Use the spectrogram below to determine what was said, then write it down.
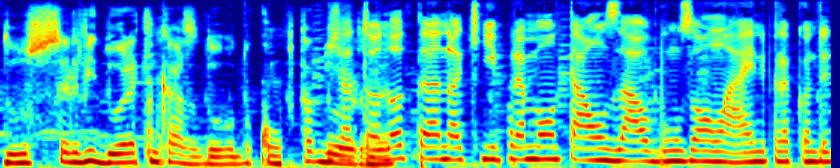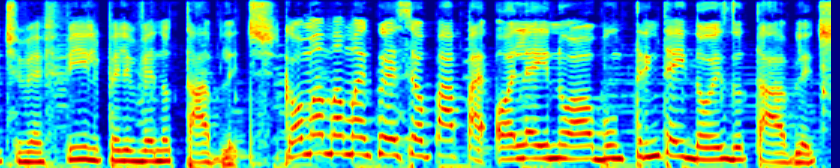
do servidor aqui em casa, do, do computador. Já tô né? anotando aqui pra montar uns álbuns online pra quando eu tiver filho, pra ele ver no tablet. Como a mamãe conheceu o papai? Olha aí no álbum 32 do tablet.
